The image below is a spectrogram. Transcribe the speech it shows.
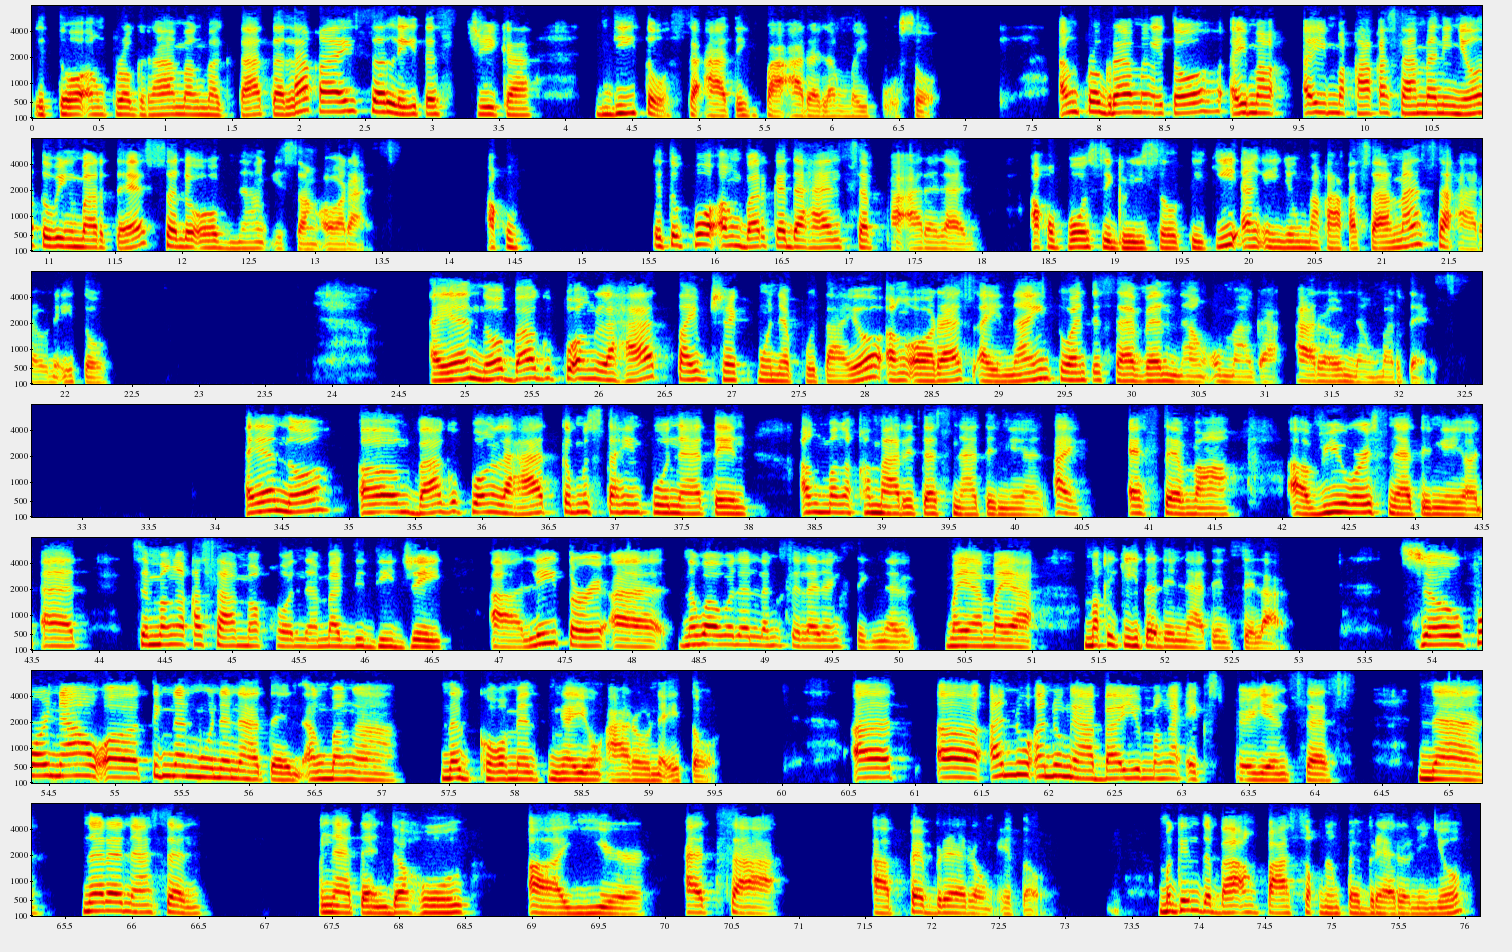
Ito ang programang magtatalakay sa latest chika dito sa ating paaralang may puso. Ang programang ito ay, ma- ay makakasama ninyo tuwing Martes sa loob ng isang oras. Ako, ito po ang barkadahan sa paaralan. Ako po si Grisel Tiki, ang inyong makakasama sa araw na ito. Ayan, no, bago po ang lahat, time check muna po tayo. Ang oras ay 9.27 ng umaga, araw ng Martes. Ayan, no, Um, bago po ang lahat, kamustahin po natin ang mga kamaritas natin ngayon. Ay, este, mga uh, viewers natin ngayon. At sa mga kasama ko na magdi-DJ uh, later, uh, nawawalan lang sila ng signal. Maya-maya, makikita din natin sila. So, for now, uh, tingnan muna natin ang mga nag-comment ngayong araw na ito. At uh, ano-ano nga ba yung mga experiences na naranasan natin the whole uh, year at sa uh, Pebrerong ito. Maganda ba ang pasok ng Pebrero ninyo?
